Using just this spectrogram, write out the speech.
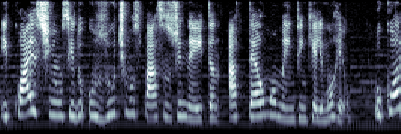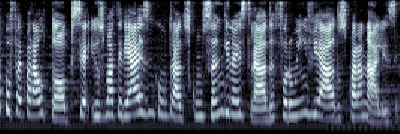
e quais tinham sido os últimos passos de Nathan até o momento em que ele morreu. O corpo foi para autópsia e os materiais encontrados com sangue na estrada foram enviados para análise.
